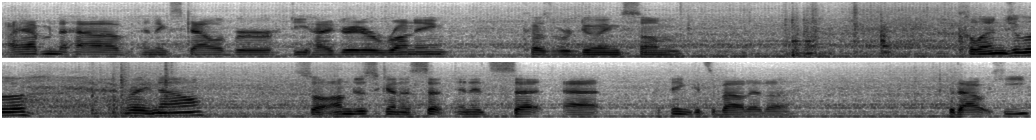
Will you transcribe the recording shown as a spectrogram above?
I happen to have an Excalibur dehydrator running because we're doing some calendula right now. So I'm just gonna set, and it's set at, I think it's about at a, without heat,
